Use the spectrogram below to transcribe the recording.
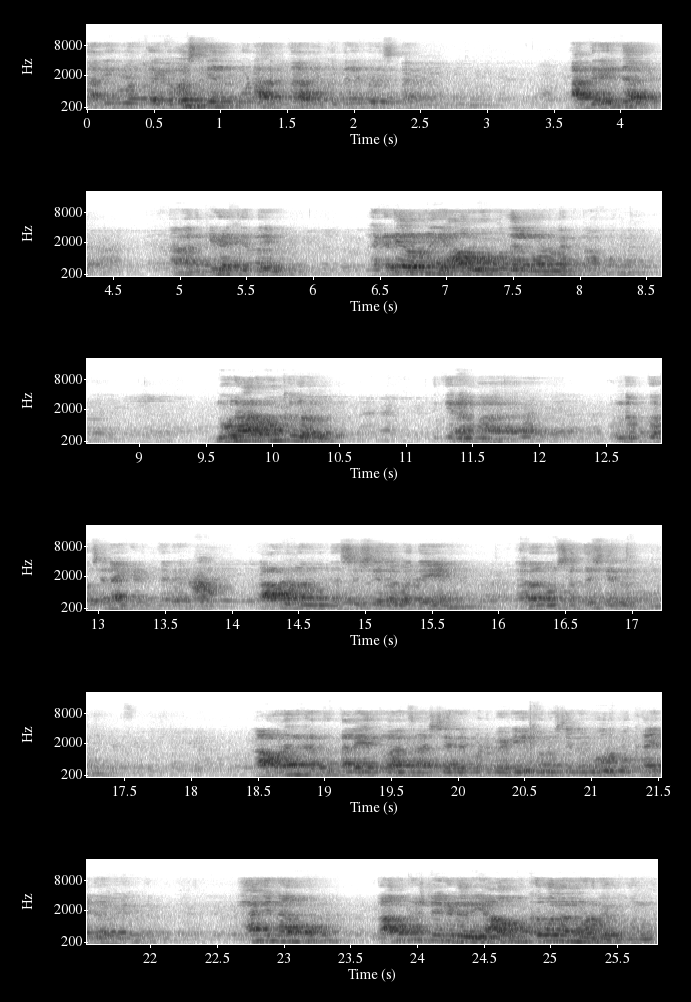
ತಾನಿರುವಂತಹ ವ್ಯವಸ್ಥೆಯನ್ನು ಕೂಡ ಹತ್ತಾರು ಮುಖದಲ್ಲಿ ಬೆಳೆಸ್ತಾರೆ ಆದ್ರಿಂದ ನಾನು ಅದಕ್ಕೆ ಹೇಳ್ತಿದ್ದೆ ಹೆಗಡೆ ಅವರನ್ನ ಯಾವ ರೂಪದಲ್ಲಿ ನೋಡ್ಬೇಕು ನಾವು? ನೂರಾರು ಮುಖಗಳು. ಇದಕ್ಕೆ ನಮ್ಮ ಗುಂಡಪ್ಪ ಚೆನ್ನಾಗಿ ಹೇಳ್ತಾರೆ, ರಾವಣನು ದಶಶಿರವದೇ ನರನು ಶತಶಿರನು ರಾವಣನ ಹತ್ತು ತಲೆ ಇತ್ತು ಅಂತ ಆಶ್ಚರ್ಯ ಪಡಬೇಡಿ ಮನುಷ್ಯನ ನೂರು ಮುಖ ಇದ್ದಾವೆ ಅಂತ. ಹಾಗೆ ನಾವು ರಾಮಕೃಷ್ಣ ಹೆಗಡೆಯವರು ಯಾವ ಮುಖವನ್ನು ನೋಡಬೇಕು ಅಂತ?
